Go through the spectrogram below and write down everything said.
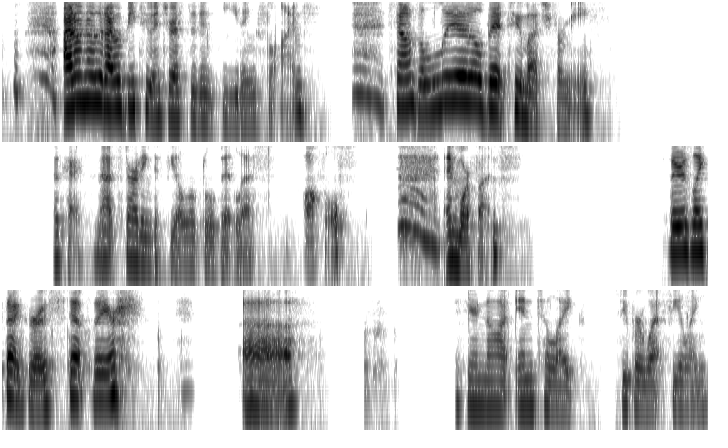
I don't know that I would be too interested in eating slime. Sounds a little bit too much for me. Okay, that's starting to feel a little bit less awful and more fun. There's like that gross step there. Uh if you're not into like super wet feeling.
